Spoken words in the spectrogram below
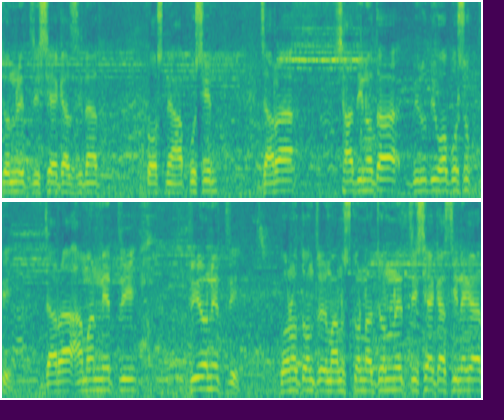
জননেত্রী শেখ হাসিনার প্রশ্নে আপোষীন যারা স্বাধীনতা বিরোধী অপশক্তি, যারা আমার নেত্রী, প্রিয় নেত্রী, গণতন্ত্রের মানুষকন্যা জননেত্রী শেখ হাসিনার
